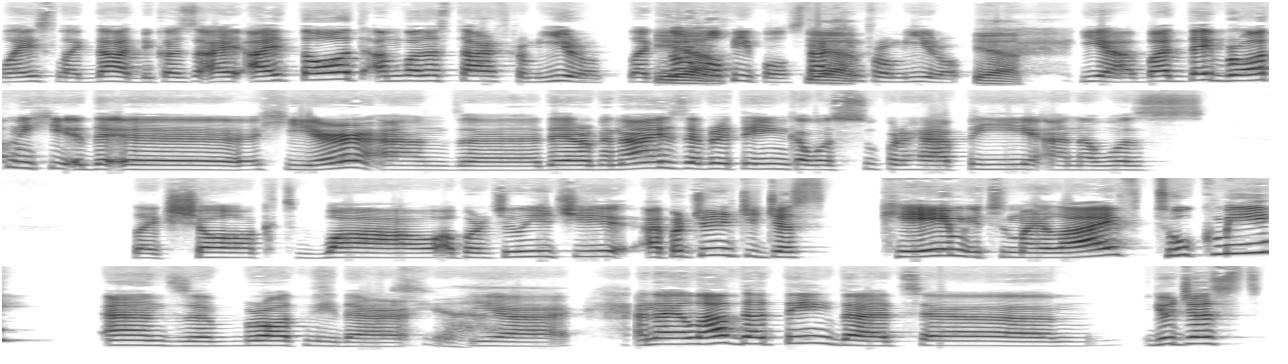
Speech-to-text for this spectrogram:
place like that because I, I thought I'm gonna start from Europe, like Yeah. normal people Yeah. starting from Europe. Yeah. Yeah, but they brought me here, the, uh, here and uh, they organized everything. I was super happy and I was like shocked. Wow, opportunity! Opportunity just came into my life, took me, and uh, brought me there. Yeah. Yeah, and I love that thing that um, you just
